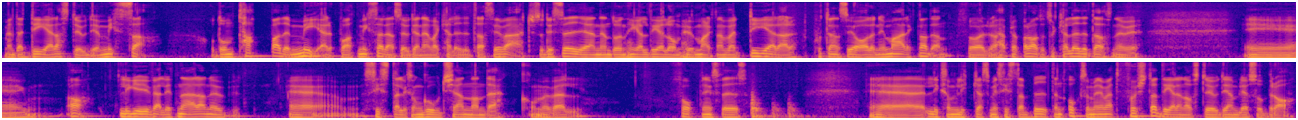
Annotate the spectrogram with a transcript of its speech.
Men där deras studie missade. Och de tappade mer på att missa den studien än vad Caliditas är värt. Så det säger ändå en hel del om hur marknaden värderar potentialen i marknaden för det här preparatet. Så Caliditas nu är, eh, ja, ligger ju väldigt nära nu. Eh, sista liksom godkännande kommer väl förhoppningsvis eh, liksom lyckas med sista biten också. Men i och med att första delen av studien blev så bra,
